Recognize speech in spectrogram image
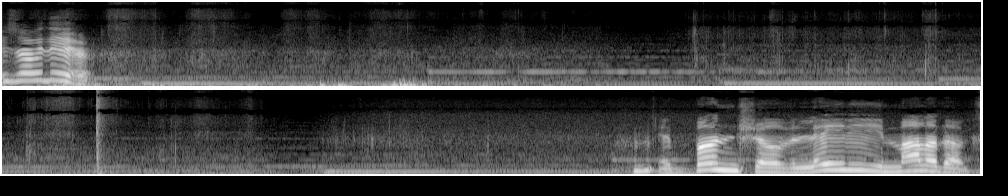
is over there. A bunch of lady mallard ducks.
